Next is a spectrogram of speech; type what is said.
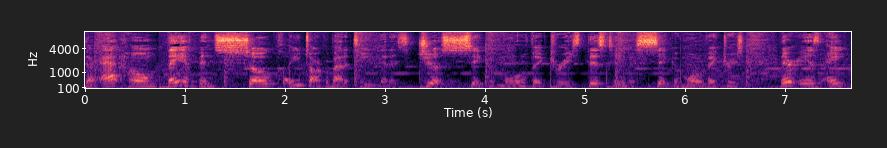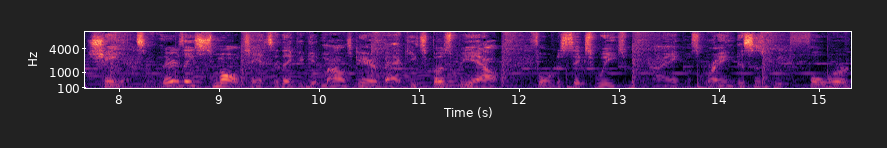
They're at home. They have been so close. You talk about a team that is just sick of moral victories. This team is sick of moral victories. There is a chance, there is a small chance that they could get Myles Garrett back. He's supposed to be out four to six weeks with a high ankle sprain. This is week four.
